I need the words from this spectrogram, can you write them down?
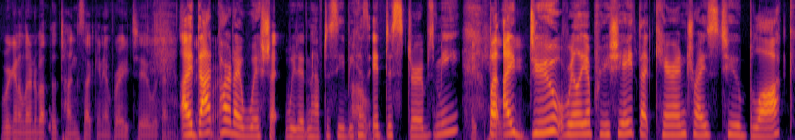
We're gonna learn about the tongue sucking of Ray too with him. I that part I wish I, we didn't have to see because Oh. it disturbs me. It but I me. do really appreciate that Karen tries to block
